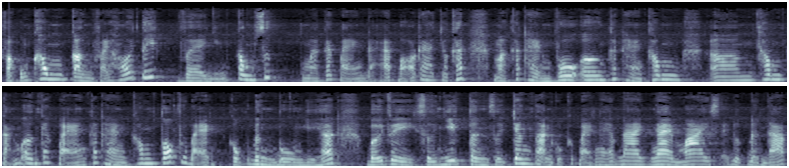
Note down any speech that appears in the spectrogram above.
Và cũng không cần phải hối tiếc về những công sức mà các bạn đã bỏ ra cho khách mà khách hàng vô ơn khách hàng không uh, không cảm ơn các bạn khách hàng không tốt với bạn cũng đừng buồn gì hết. Bởi vì sự nhiệt tình sự chân thành của các bạn ngày hôm nay ngày mai sẽ được đền đáp.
